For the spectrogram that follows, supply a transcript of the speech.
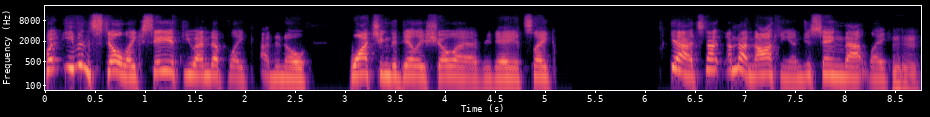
but even still like say if you end up like i don't know watching the daily show every day it's like yeah it's not i'm not knocking i'm just saying that like Mhm.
